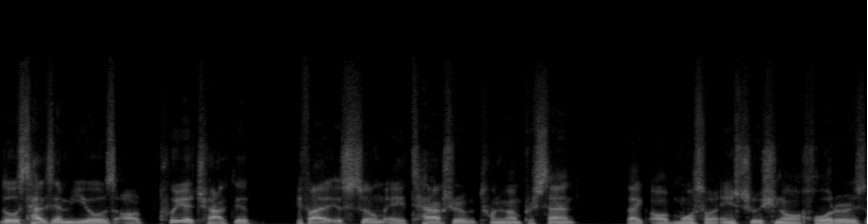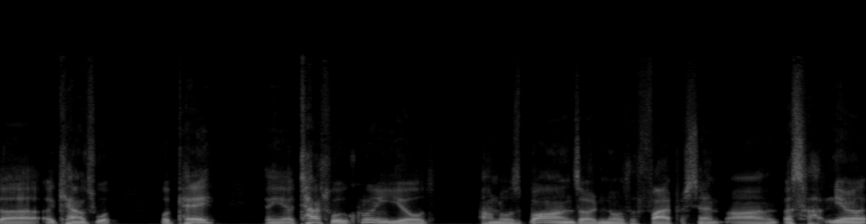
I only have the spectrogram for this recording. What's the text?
those tax exempt yields are pretty attractive if I assume a tax rate of 21%, like most of our institutional holders uh, accounts would, would pay, the uh, taxable equivalent yield on those bonds are north of 5%, uh, as near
